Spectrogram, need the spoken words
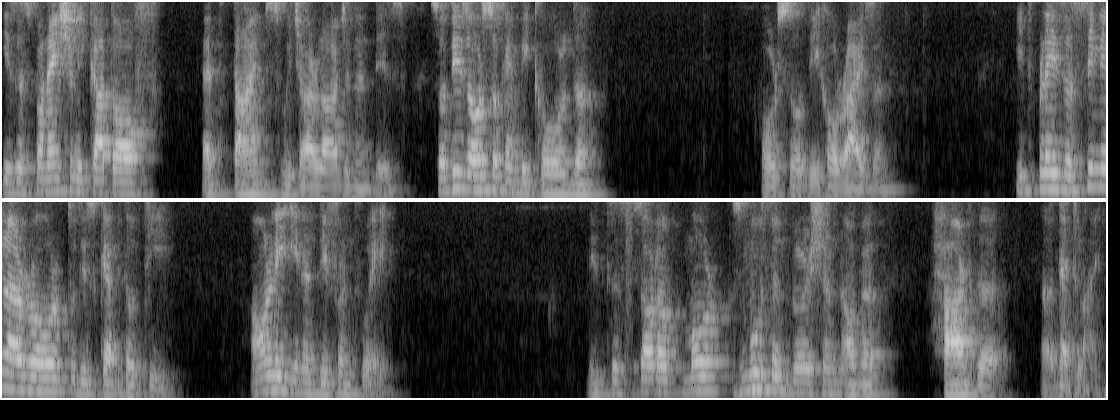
is exponentially cut off at times which are larger than this. So this also can be called also the horizon. It plays a similar role to this capital T, only in a different way. It's a sort of more smoothed version of a hard uh, deadline.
